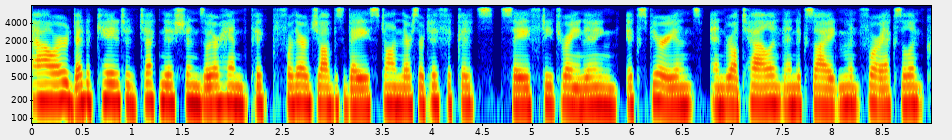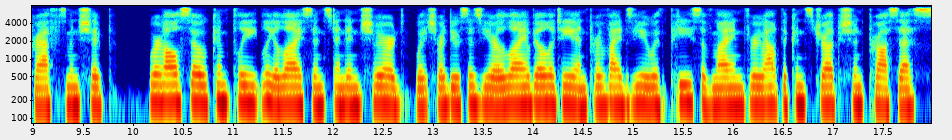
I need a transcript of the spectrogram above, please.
Our dedicated technicians are handpicked for their jobs based on their certificates, safety training, experience, and raw talent and excitement for excellent craftsmanship. We're also completely licensed and insured, which reduces your liability and provides you with peace of mind throughout the construction process.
